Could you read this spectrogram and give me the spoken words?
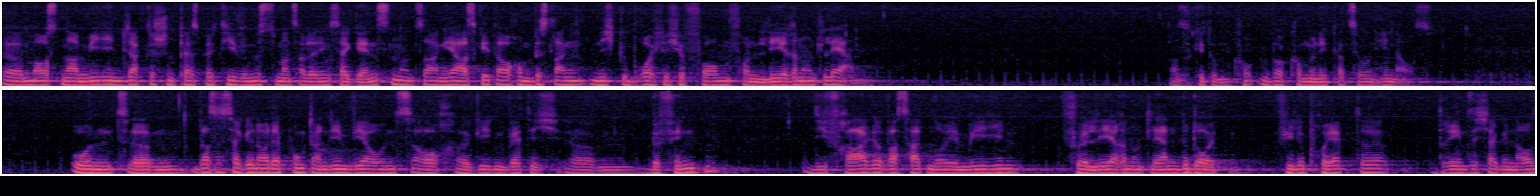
Ähm, aus einer mediendidaktischen Perspektive müsste man es allerdings ergänzen und sagen, ja, es geht auch um bislang nicht gebräuchliche Formen von Lehren und Lernen. Also es geht um über Kommunikation hinaus. Und ähm, das ist ja genau der Punkt, an dem wir uns auch äh, gegenwärtig ähm, befinden. Die Frage, was halt neue Medien für Lehren und Lernen bedeuten. Viele Projekte drehen sich ja genau,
